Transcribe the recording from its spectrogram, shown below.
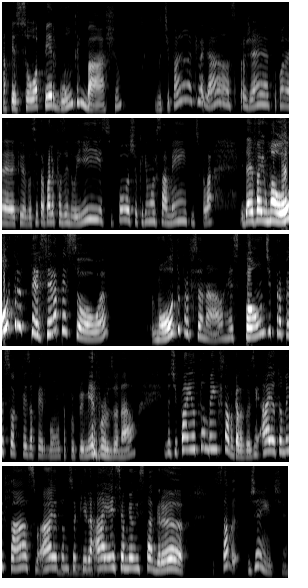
a pessoa pergunta embaixo. Do tipo, ah, que legal esse projeto, quando é que você trabalha fazendo isso, poxa, eu queria um orçamento, não sei o que lá. E daí vai uma outra terceira pessoa um outro profissional responde para a pessoa que fez a pergunta, para o primeiro profissional, do tipo, ah, eu também, sabe aquela coisinha? Ah, eu também faço, ah, eu tô não sei o que ah, esse é meu Instagram, sabe? Gente,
